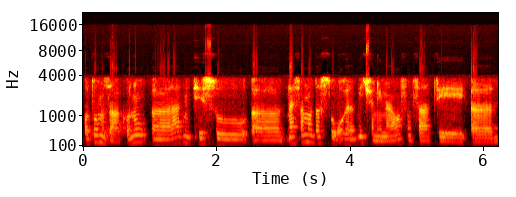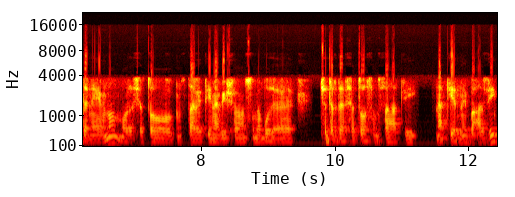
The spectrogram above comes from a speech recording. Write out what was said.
po tom zakonu e, radnici su e, ne samo da su ograničeni na 8 sati dnevno, može se to staviti na više, odnosno da bude 48 sati na tjednoj bazi.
